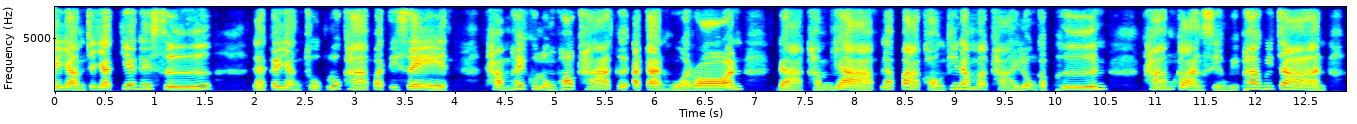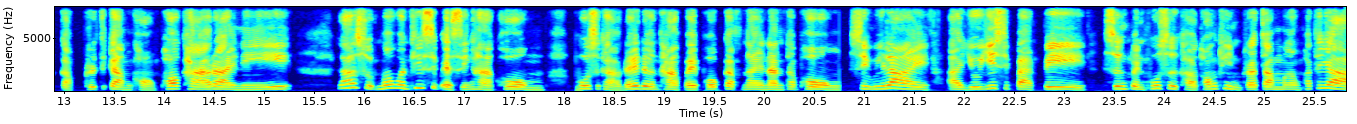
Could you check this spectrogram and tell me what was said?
ยายามจะยัดเยียดให้ซื้อ และก็ยังถูกลูกค้าปฏิเสธทำให้คุณลุงพ่อค้าเกิดอาการหัวร้อน ด่าคำหยาบ และปาของที่นำมาขายลงกับพื้นท่ามกลางเสียงวิพากษ์วิจารณ์ กับพฤติกรรมของพ่อค้ารายนี้ล่าสุดเมื่อวันที่ 11 สิงหาคม ผู้สื่อข่าวได้เดินทางไปพบกับนายนันทพงศ์ศิวิไลอายุ 28 ปี ซึ่งเป็นผู้สื่อข่าวท้องถิ่นประจำเมืองพัทยา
